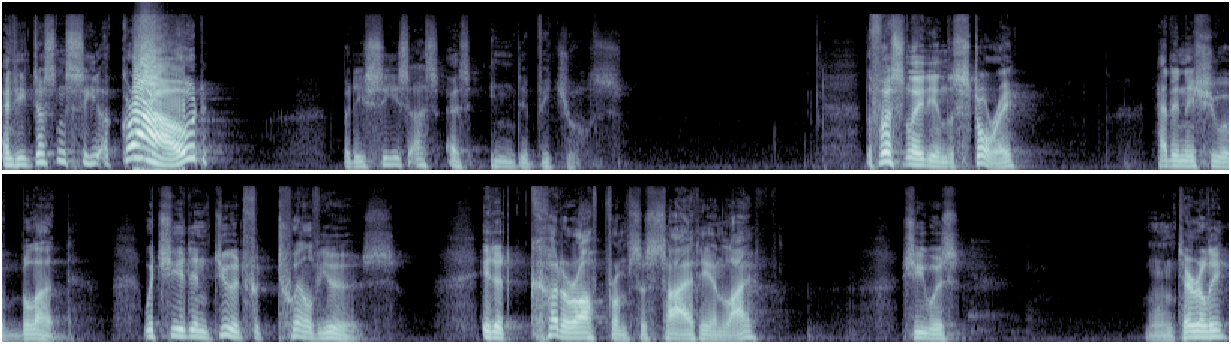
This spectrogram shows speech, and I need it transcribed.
And He doesn't see a crowd but he sees us as individuals. The first lady in the story had an issue of blood, which she had endured for 12 years. It had cut her off from society and life. She was momentarily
